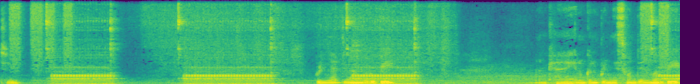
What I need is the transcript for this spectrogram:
To bring that down a little bit. Okay, and I'm going to bring this one down a little bit.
